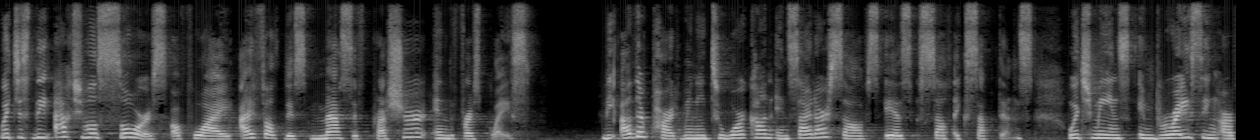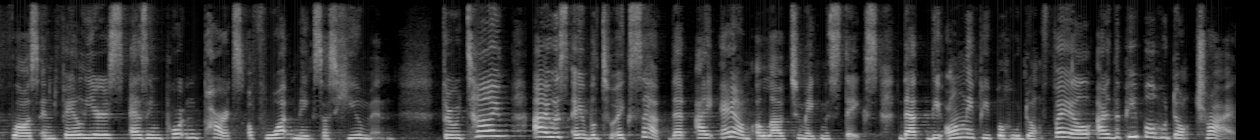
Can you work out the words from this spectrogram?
which is the actual source of why I felt this massive pressure in the first place. The other part we need to work on inside ourselves is self-acceptance, which means embracing our flaws and failures as important parts of what makes us human. Through time, I was able to accept that I am allowed to make mistakes, that the only people who don't fail are the people who don't try.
